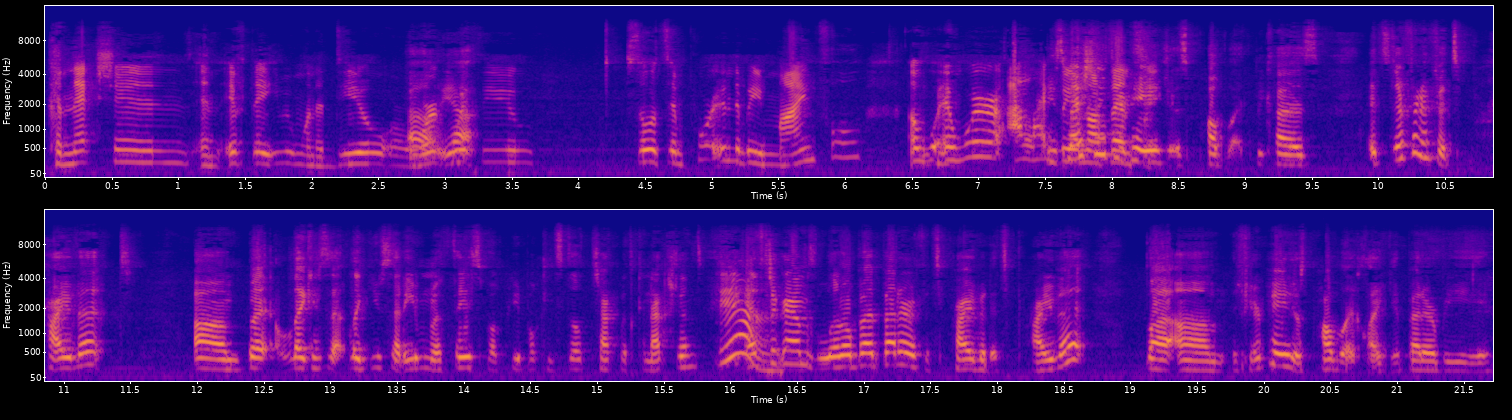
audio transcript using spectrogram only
connections and if they even want to deal or Oh, work yeah. with you. So it's important to be mindful of Mhm. and where I like especially being if your authentic. page is public, because it's different if it's private. Um, but like I said, like you said, even with Facebook, people can still check with connections. Yeah. Instagram's a little bit better. If it's private, it's private. But um, if your page is public, like it better be.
